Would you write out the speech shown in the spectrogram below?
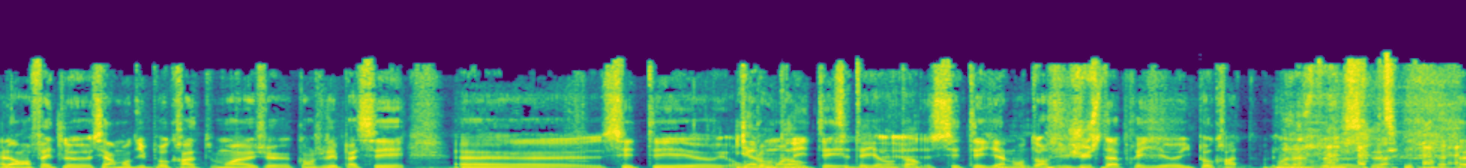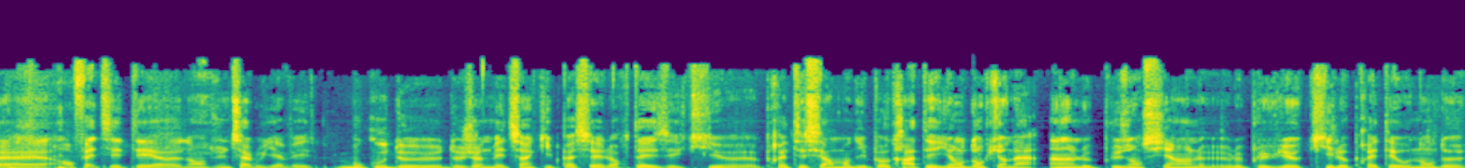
Alors en fait, le serment d'Hippocrate, moi, je, quand je l'ai passé, euh, c'était. euh, Il y a longtemps. était- C'était il y a longtemps. euh, C'était il y a longtemps. C'est juste après euh, Hippocrate. Voilà. Juste, euh. Euh, en fait, c'était euh, dans une salle où il y avait beaucoup de, de jeunes médecins qui passaient leur thèse et qui euh, prêtaient serment d'Hippocrate. Et donc il y en a un, le plus ancien, le, le plus vieux, qui le prêtait au nom de,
